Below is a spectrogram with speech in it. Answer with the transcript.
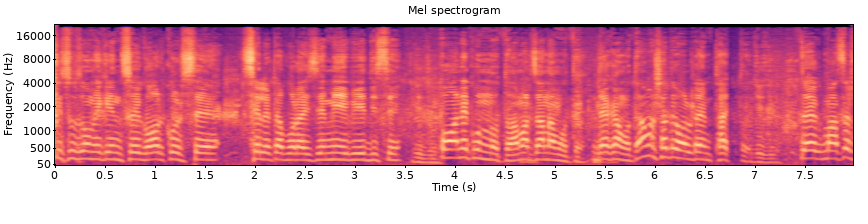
কিছু জমি কিনছে ঘর করছে ছেলেটা পড়াইছে মেয়ে বিয়ে দিছে। অনেক উন্নত আমার জানা মতো দেখা মতো। আমার সাথে অল টাইম থাকতো। যাই হোক, মাছের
